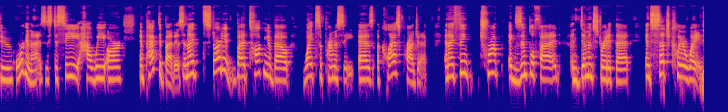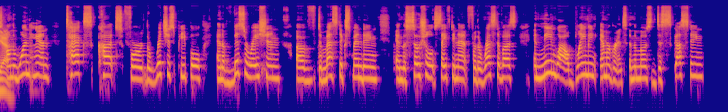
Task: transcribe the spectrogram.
to organize is to see how we are impacted by this. And I started by talking about white supremacy as a class project. And I think Trump exemplified and demonstrated that in such clear ways. Yeah. On the one hand, tax cuts for the richest people and evisceration of domestic spending and the social safety net for the rest of us. And meanwhile, blaming immigrants in the most disgusting,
